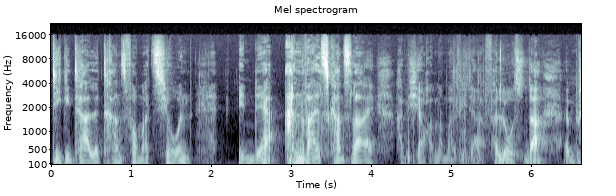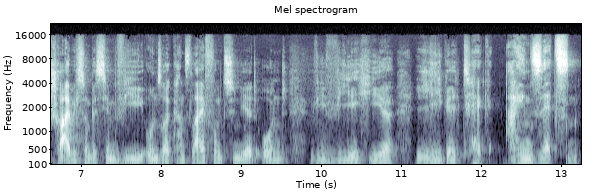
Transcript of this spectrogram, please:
digitale Transformation in der Anwaltskanzlei habe ich ja auch immer mal wieder verlost. Und da äh, beschreibe ich so ein bisschen, wie unsere Kanzlei funktioniert und wie wir hier Legal Tech einsetzen.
